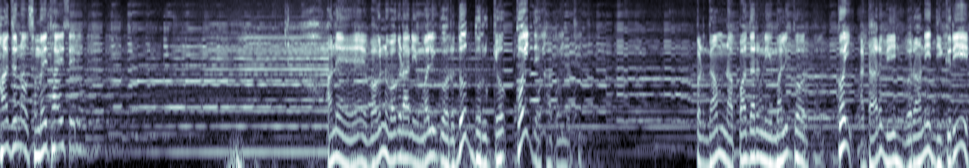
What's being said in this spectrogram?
હાજનો સમય થાય છે અને વગન વગડાની મલિકો દૂર દૂર કોઈ દેખાતો નથી. પણ ગામના પાદરની માલિકોર કોઈ અઢાર વીસ વર્ષની દીકરી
